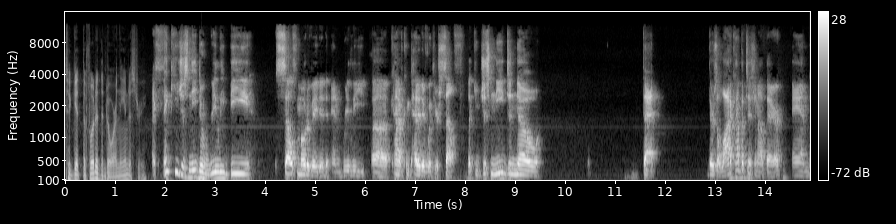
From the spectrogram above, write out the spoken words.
to get the foot in the door in the industry? I think you just need to really be self motivated and really uh, kind of competitive with yourself. Like you just need to know that there's a lot of competition out there, and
